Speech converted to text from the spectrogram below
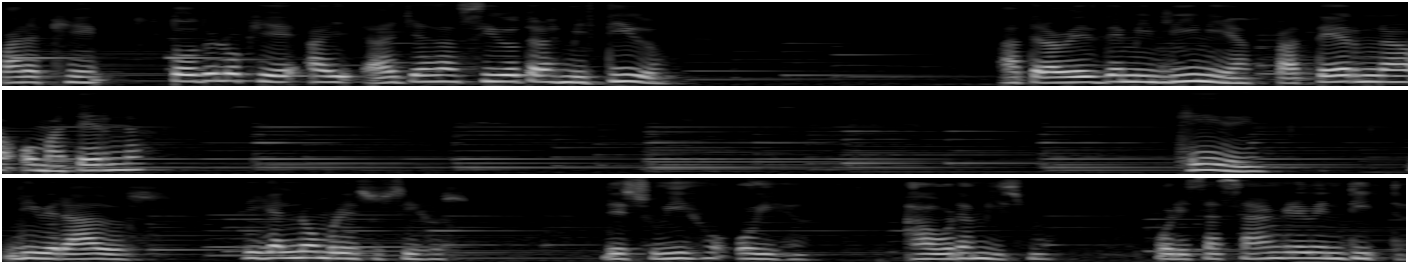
para que todo lo que haya sido transmitido a través de mi línea paterna o materna queden liberados. Diga el nombre de sus hijos, de su hijo o hija, ahora mismo, por esa sangre bendita.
